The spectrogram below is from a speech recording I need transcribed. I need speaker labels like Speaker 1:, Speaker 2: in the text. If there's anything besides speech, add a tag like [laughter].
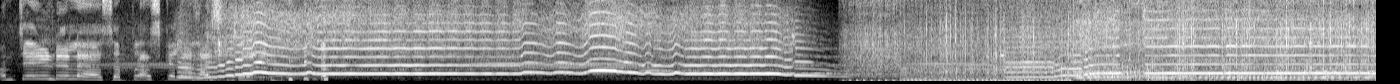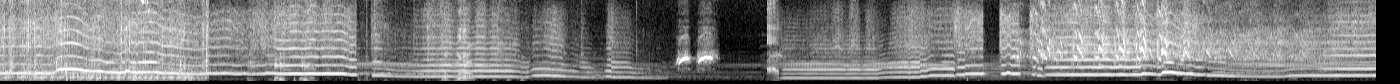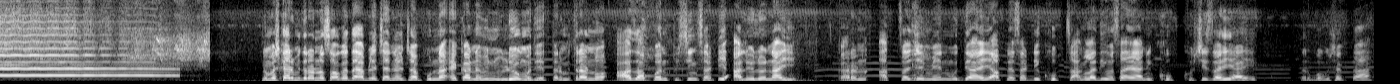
Speaker 1: आमच्या इंडियाला सबस्क्राईब करा लाईक करा.
Speaker 2: बापूराव. नमस्कार मित्रांनो स्वागत आहे आपल्या चॅनलच्या पुन्हा एका नवीन व्हिडिओमध्ये. तर मित्रांनो आज आपण फिशिंगसाठी आलेलो नाही कारण आजचा जे मेन मुद्दा आहे आपल्यासाठी खूप चांगला दिवस आहे आणि खूप खुशीचाही आहे. तर बघू शकता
